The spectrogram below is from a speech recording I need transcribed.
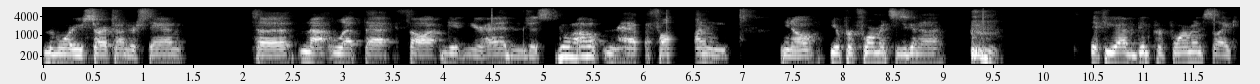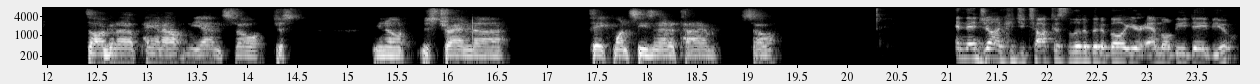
the more you start to understand to not let that thought get in your head and just go out and have fun. And, you know, your performance is gonna if you have good performance, like it's all gonna pan out in the end. So just, you know, just trying to take one season at a time. So and then John, could you talk to us a little bit about your MLB debut?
